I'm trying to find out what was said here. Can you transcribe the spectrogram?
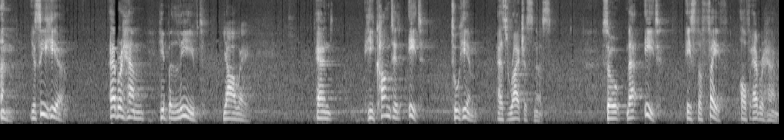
you see here, Abraham, he believed Yahweh and he counted it to him as righteousness. So that it is the faith of Abraham.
